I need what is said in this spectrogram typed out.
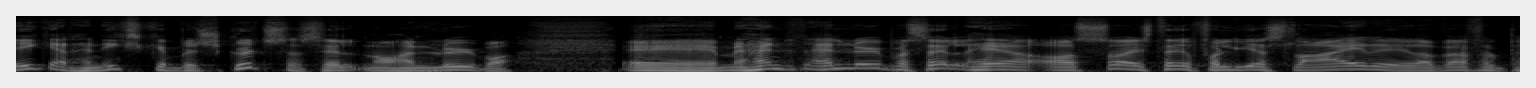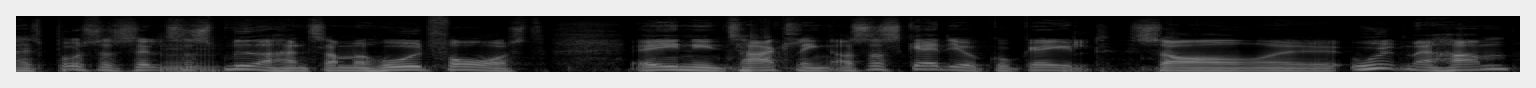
ikke, at han ikke skal beskytte sig selv, når han løber. Øh, men han, han løber selv her, og så i stedet for lige at slide, eller i hvert fald passe på sig selv, mm. så smider han sig med hovedet forrest øh, ind i en takling, og så skal det jo gå galt. Så øh, ud med ham,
